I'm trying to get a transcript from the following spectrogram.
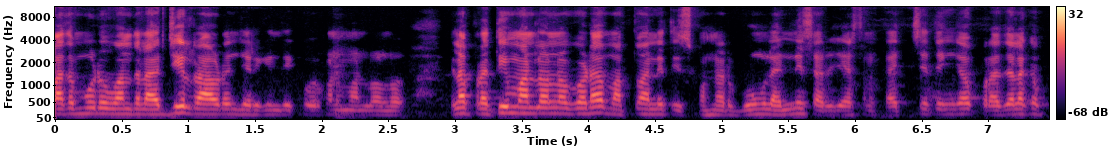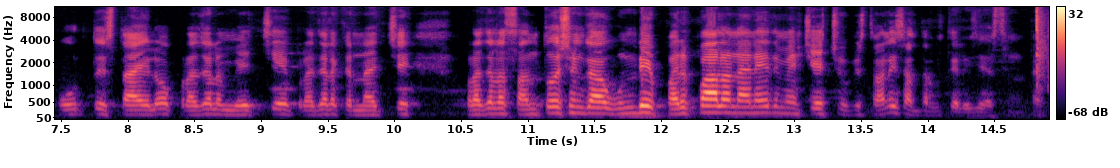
పదమూడు వందల అర్జీలు రావడం జరిగింది కోరుకొండ మండలంలో. ఇలా ప్రతి మండలంలో కూడా మొత్తం అన్ని తీసుకుంటున్నారు. భూములు అన్ని సరి చేస్తున్నారు. ఖచ్చితంగా ప్రజలకు పూర్తి స్థాయిలో ప్రజలు మెచ్చే ప్రజలకు నచ్చే ప్రజల సంతోషంగా ఉండే పరిపాలన అనేది మేము చేసి చూపిస్తామని ఈ సందర్భంగా తెలియజేస్తున్నాం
